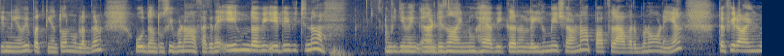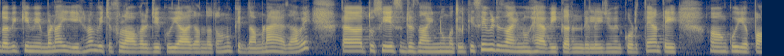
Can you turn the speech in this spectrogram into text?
ਜਿੰਨੀਆਂ ਵੀ ਪੱਤੀਆਂ ਤੁਹਾਨੂੰ ਲੱਗਣ ਉਦਾਂ ਤੁਸੀਂ ਬਣਾ ਸਕਦੇ ਇਹ ਹੁੰਦਾ ਵੀ ਇਹਦੇ ਵਿੱਚ ਨਾ ਵੀ ਜਿਵੇਂ ਡਿਜ਼ਾਈਨ ਨੂੰ ਹੈਵੀ ਕਰਨ ਲਈ ਹਮੇਸ਼ਾ ਹਨਾ ਆਪਾਂ ਫਲਾਵਰ ਬਣਾਉਣੇ ਆ। ਤਾਂ ਫਿਰ ਐਂ ਹੁੰਦਾ ਵੀ ਕਿਵੇਂ ਬਣਾਈਏ ਹਨਾ ਵਿੱਚ ਫਲਾਵਰ ਜੇ ਕੋਈ ਆ ਜਾਂਦਾ ਤਾਂ ਉਹਨੂੰ ਕਿੱਦਾਂ ਬਣਾਇਆ ਜਾਵੇ। ਤਾਂ ਤੁਸੀਂ ਇਸ ਡਿਜ਼ਾਈਨ ਨੂੰ ਮਤਲਬ ਕਿਸੇ ਵੀ ਡਿਜ਼ਾਈਨ ਨੂੰ ਹੈਵੀ ਕਰਨ ਦੇ ਲਈ ਜਿਵੇਂ ਕੁੜਤਿਆਂ ਤੇ ਕੋਈ ਆਪਾਂ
